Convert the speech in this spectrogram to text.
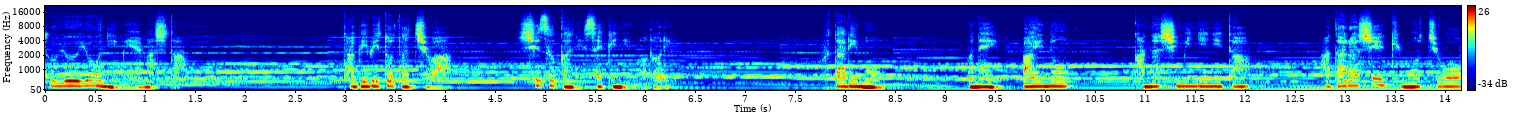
というように見えました。旅人たちは静かに席に戻り、二人も胸いっぱいの悲しみに似た新しい気持ちを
